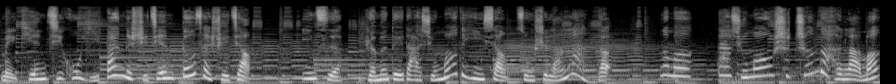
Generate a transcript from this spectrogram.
每天几乎一半的时间都在睡觉，因此人们对大熊猫的印象总是懒懒的。那么，大熊猫是真的很懒吗？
